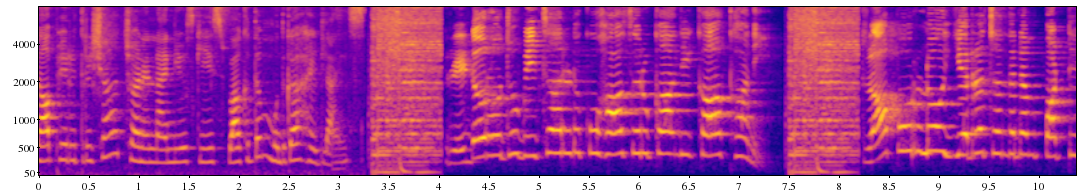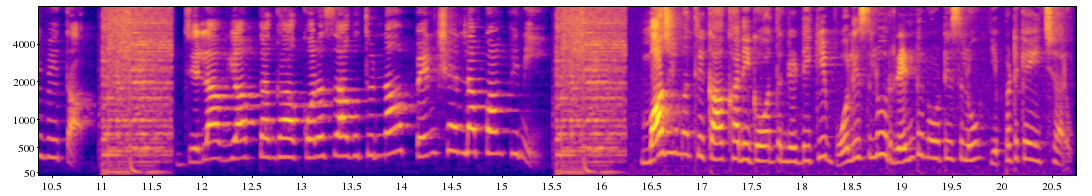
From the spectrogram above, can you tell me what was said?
నా పేరు త్రిష. ఛానల్ నైన్ న్యూస్కి స్వాగతం. ముందుగా హెడ్లైన్స్. రెండో రోజు విచారణకు హాజరు కాని కాకాని. రాపూరులో ఎర్రచందనం పట్టివేత. జిల్లా వ్యాప్తంగా కొనసాగుతున్న పెన్షన్ల పంపిణీ. మాజీ మంత్రి కాకాని గోవర్ధన్ రెడ్డికి పోలీసులు రెండు నోటీసులు ఇప్పటికే ఇచ్చారు.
